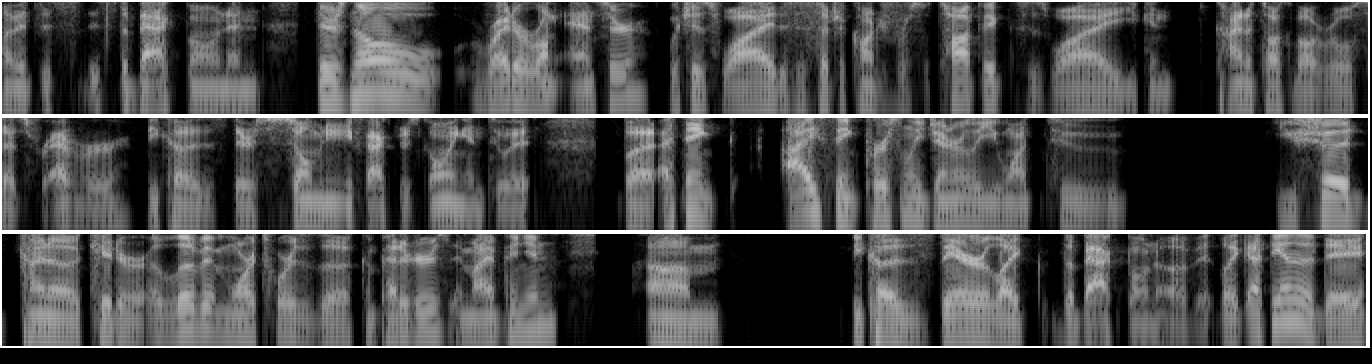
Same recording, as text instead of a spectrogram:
um, it's it's it's the backbone and there's no right or wrong answer, which is why this is such a controversial topic. This is why you can kind of talk about rule sets forever because there's so many factors going into it. But I think I think personally generally you want to you should kind of cater a little bit more towards the competitors in my opinion. Um because they're like the backbone of it. Like at the end of the day,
